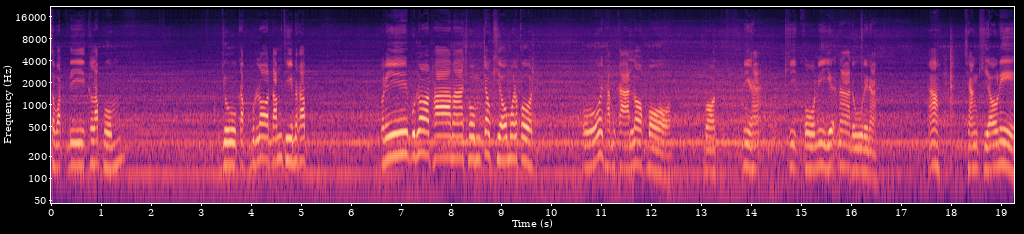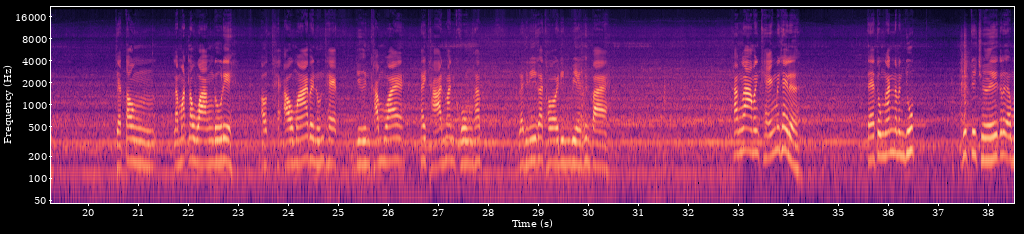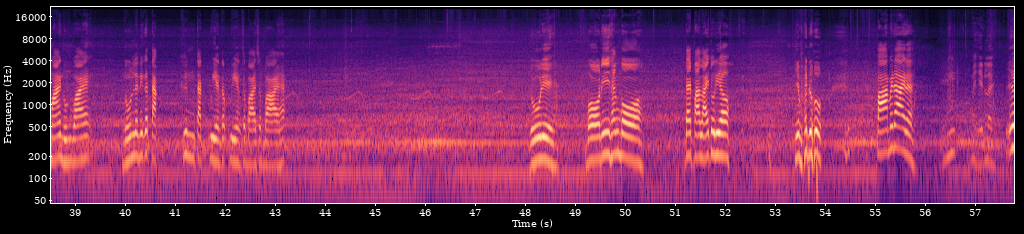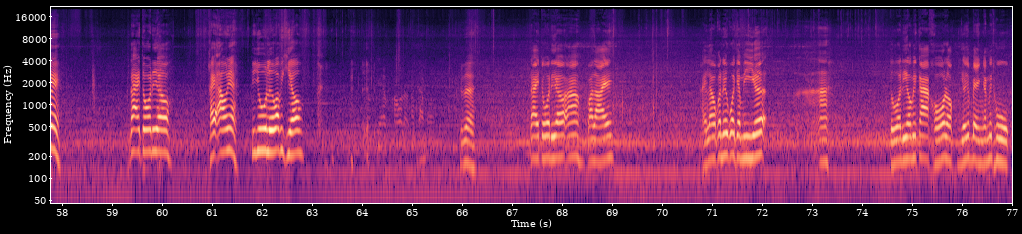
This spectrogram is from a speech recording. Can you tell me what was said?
สวัสดีครับผม อยู่กับบุญรอดดัมทีมนะครับ วันนี้บุญรอดพามาชมเจ้าเขียวมรกตโอ้ยทำการลอกบ่อบ่อนี่นะฮะขี้โคนี่เยอะหน้าดูเลยนะอ้าวช่างเขียวนี่ จะต้องระมัดระวังดูดิ เอาเอาไม้ไปหนุนแทกยืนค้ำไว้ให้ฐานมั่นคงครับ แล้วทีนี้ก็ทอยดินเวียงขึ้นไป ข้างล่างมันแข็งไม่ใช่เลยแต่ตรงนั้นน่ะมันยุบ ยุบเฉยๆก็เลยเอาไม้หนุนไว้ หนุนแล้วนี่ก็ตักขึ้นตัดเวียงตัดเวียงสบายๆฮะดูดิบ่อนี้ทั้งบ่อได้ปลาไหลตัวเดียวอย่ามาดู ปลาไม่ได้เลยอืมไม่เห็นเลย เอ้ย ได้ตัวเดียว ใครเอาเนี่ย พี่ยูหรือว่าพี่เขียวแกเขาเหรอเขาจับเอาเลยได้ตัวเดียวอ้าวปลาไหลไอเราก็นึกว่าจะมีเยอะอะตัวเดียวไม่กล้าขอหรอก เดี๋ยวจะแบ่งกันไม่ถูก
